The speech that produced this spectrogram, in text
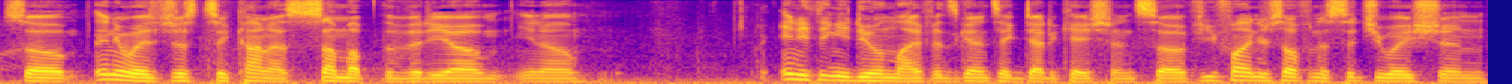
So, anyways, just to kind of sum up the video, you know, anything you do in life is going to take dedication. So, if you find yourself in a situation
